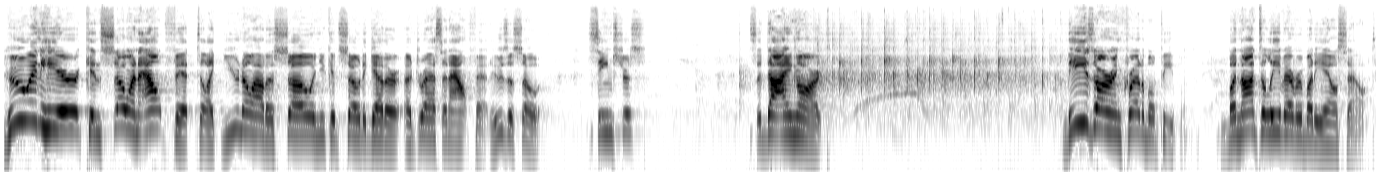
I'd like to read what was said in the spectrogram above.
Who in here can sew an outfit to like you know how to sew and you could sew together a dress and outfit? Who's a sew? Seamstress? It's a dying art. These are incredible people, but not to leave everybody else out.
